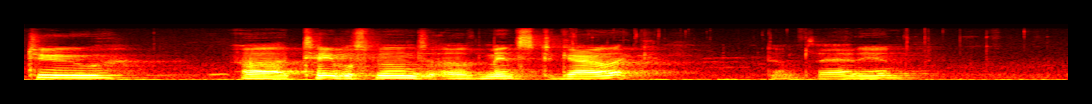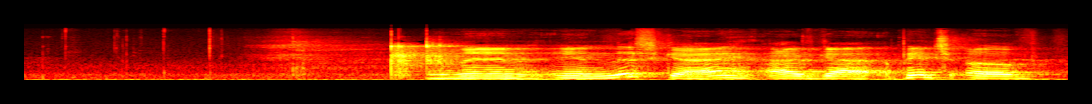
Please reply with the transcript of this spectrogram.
Two uh, tablespoons of minced garlic. Dump that in. And then in this guy, I've got a pinch of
